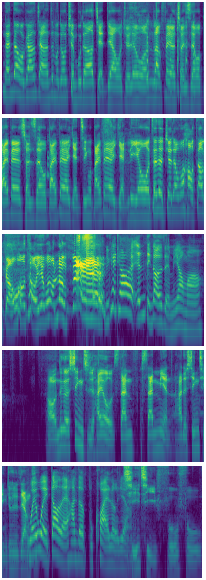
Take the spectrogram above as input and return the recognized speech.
难道我刚刚讲了这么多，全部都要剪掉？我觉得我浪费了唇舌，我白费了唇舌，我白费了眼睛，我白费了眼力哦！我真的觉得我好糟糕，我好讨厌，我好浪费。你可以挑他 ending 到底怎么样吗？好，那个信纸还有三三面啊，他的心情就是这样子，娓娓道来他的不快乐，这样起起伏伏，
